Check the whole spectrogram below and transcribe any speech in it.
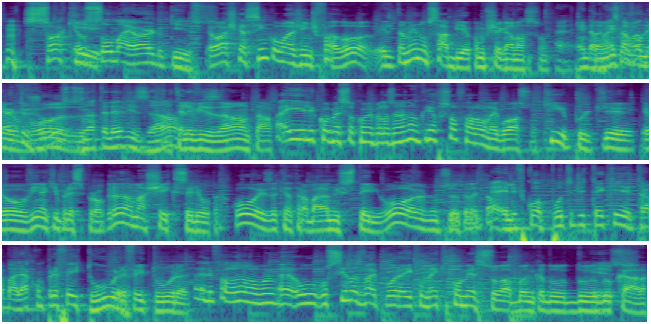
Só que. Eu sou maior do que isso. Eu acho que assim como a gente falou, ele também não sabia como chegar no assunto. É, ainda também mais com o tava Roberto nervoso. Justus na televisão. Na televisão e tal. Aí ele começou a comer pelas orelhas. Não, eu queria só falar um negócio aqui, porque eu vim aqui pra esse programa, achei que seria outra coisa, que ia trabalhar no exterior, não sei o que lá e tal. É, ele ficou puto de ter que trabalhar com prefeitura. Prefeitura. Aí ele falou: não, é, o, o Silas vai pôr aí como é que começou a banca do, do, do cara.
